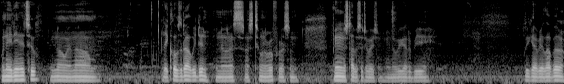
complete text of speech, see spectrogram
when they needed to. You know, and um, they closed it out. We didn't. You know, that's that's two in a row for us, and being in this type of situation, you know, we got to be we got to be a lot better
